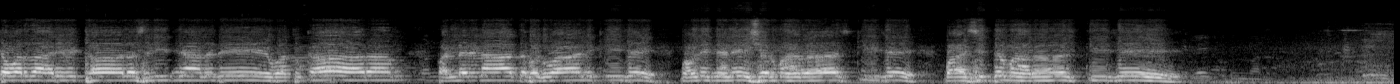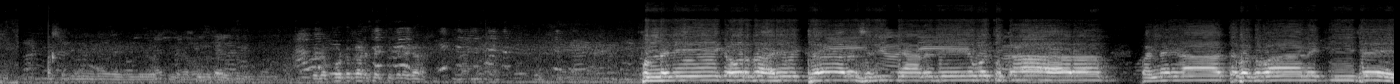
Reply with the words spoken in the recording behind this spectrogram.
कवर्धा हरे श्री ज्ञानदेव तुकाराम पंढरीनाथ भगवान की जय मौली ज्ञानेश्वर महाराज की जय बाळसिद्ध महाराज की जय. फोटो काढते तिकडे करा. पुंडलिक वरदा विठ्ठल श्री ज्ञानदेव तुकाराम पंढरीनाथ भगवान की जय।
